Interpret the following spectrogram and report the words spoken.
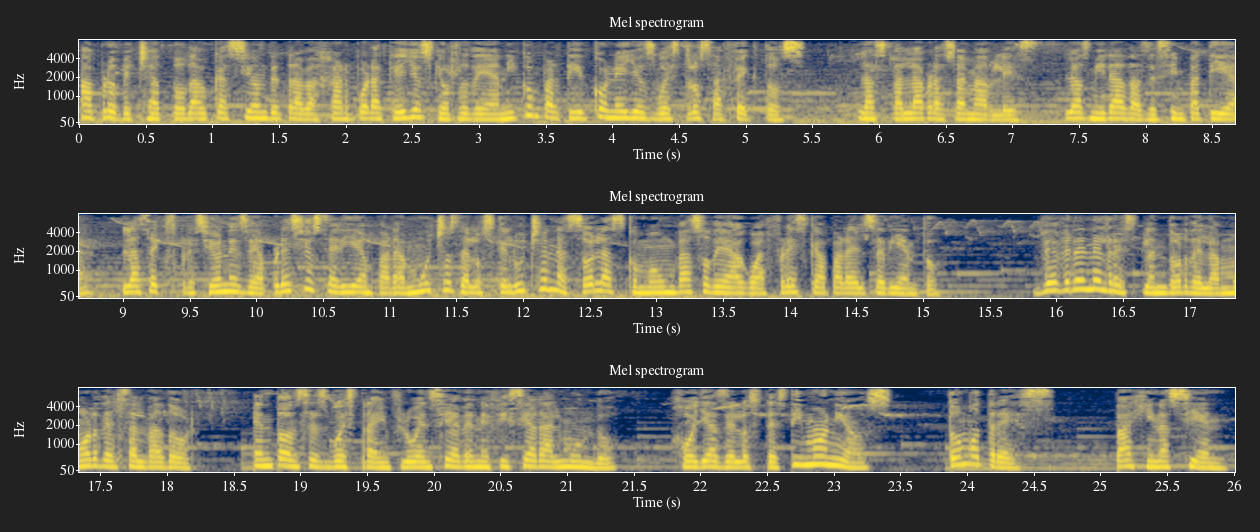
Aprovechad toda ocasión de trabajar por aquellos que os rodean y compartid con ellos vuestros afectos. Las palabras amables, las miradas de simpatía, las expresiones de aprecio serían para muchos de los que luchan a solas como un vaso de agua fresca para el sediento. Beber en el resplandor del amor del Salvador. Entonces vuestra influencia beneficiará al mundo. Joyas de los testimonios. Tomo 3. Página 100.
